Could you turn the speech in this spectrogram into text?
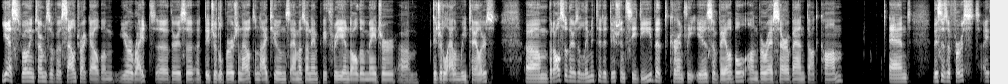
Yes, well, in terms of a soundtrack album, you're right. Uh, there is a, a, digital version out on iTunes, Amazon MP3, and all the major um, digital album retailers. Um, but also there's a limited edition CD that currently is available on VareseSarabande.com. And this is a first, I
